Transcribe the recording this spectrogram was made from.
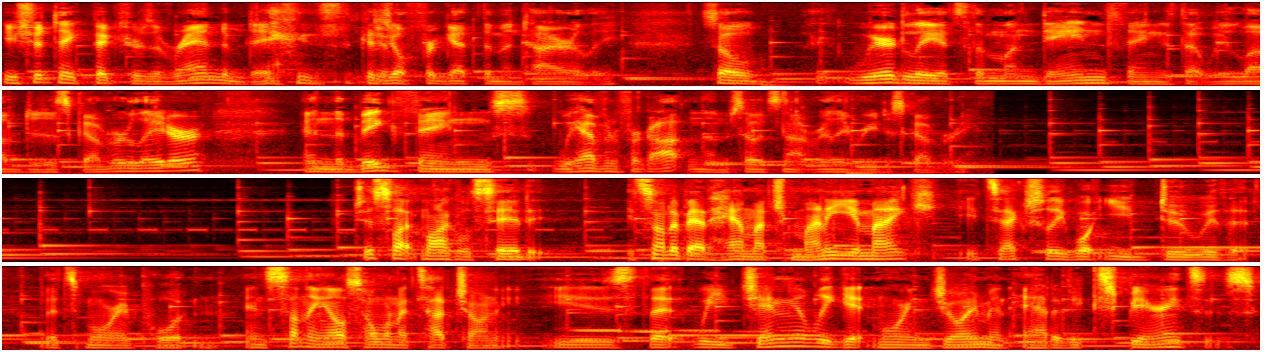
You should take pictures of random days because yep. you'll forget them entirely. So weirdly, it's the mundane things that we love to discover later, and the big things we haven't forgotten them, so it's not really rediscovery. Just like Michael said, it's not about how much money you make, it's actually what you do with it that's more important. And something else I want to touch on is that we generally get more enjoyment out of experiences.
